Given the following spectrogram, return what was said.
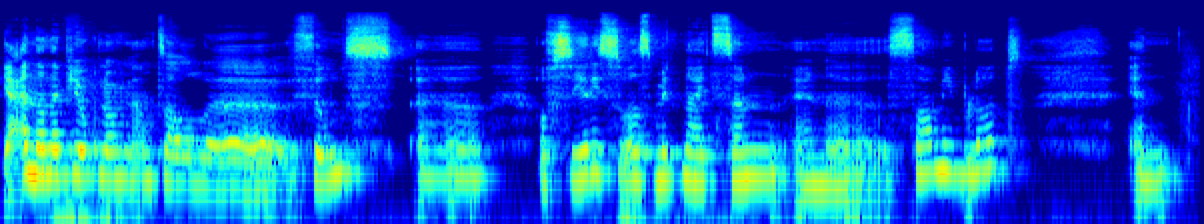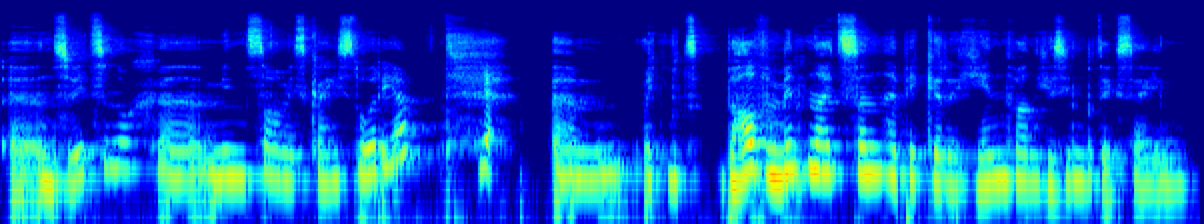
ja, en dan heb je ook nog een aantal uh, films uh, of series zoals Midnight Sun en uh, Sami Blood. En een Zweedse nog, Min Samiska Historia. Ja. Um, ik moet, behalve Midnight Sun heb ik er geen van gezien, moet ik zeggen.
